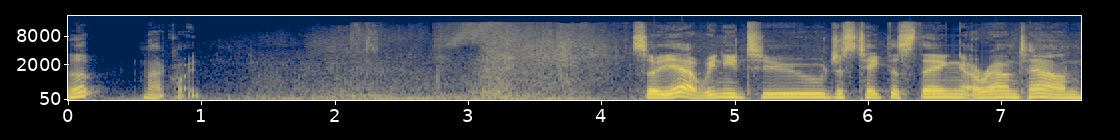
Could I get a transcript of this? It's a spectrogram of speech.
Oh, not quite. So yeah, we need to just take this thing around town.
